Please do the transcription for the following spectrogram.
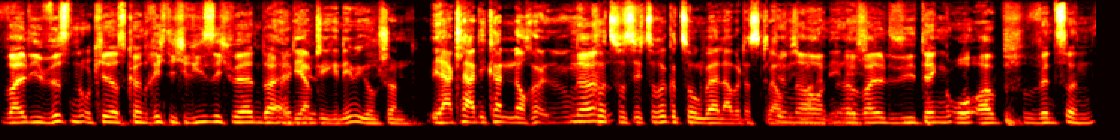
weil die wissen, okay, das könnte richtig riesig werden, da Ja, die haben die Genehmigung schon. Ja, klar, die können noch äh, Ne? kurzfristig zurückgezogen werden, aber das glaube genau, ich machen die äh, nicht. weil sie denken, oh, wenn es dann,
